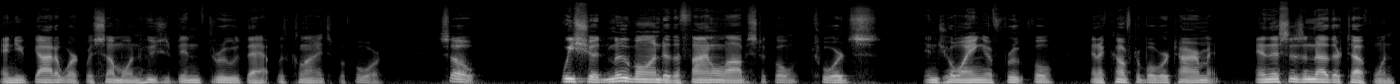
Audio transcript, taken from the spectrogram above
And you've got to work with someone who's been through that with clients before. So we should move on to the final obstacle towards enjoying a fruitful and a comfortable retirement. And this is another tough one.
